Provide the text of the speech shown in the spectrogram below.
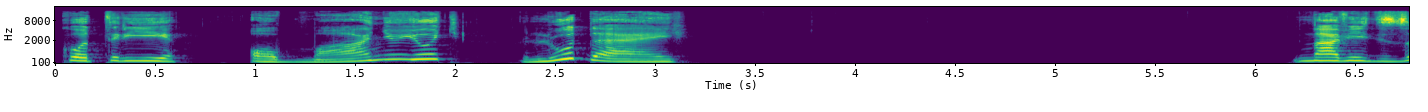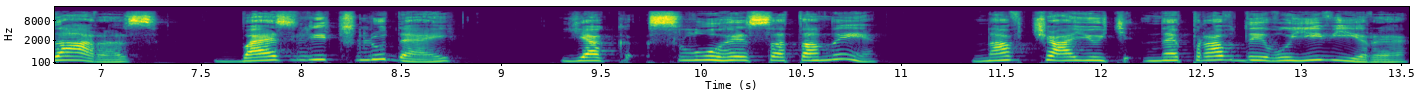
котрі обманюють людей. Навіть зараз безліч людей, як слуги сатани, навчають неправдивої віри.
